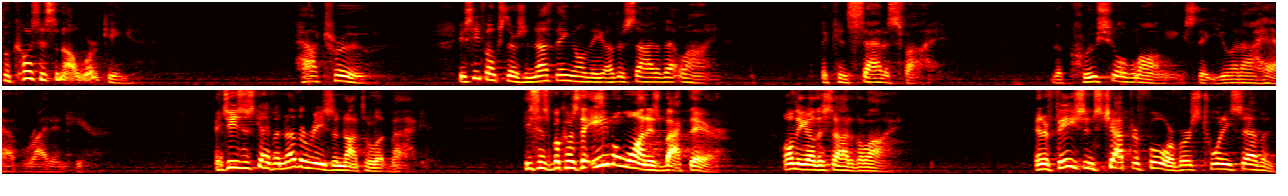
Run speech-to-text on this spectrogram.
Because it's not working. How true. You see, folks, there's nothing on the other side of that line that can satisfy the crucial longings that you and I have right in here. And Jesus gave another reason not to look back. He says, Because the evil one is back there on the other side of the line. In Ephesians chapter 4, verse 27,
